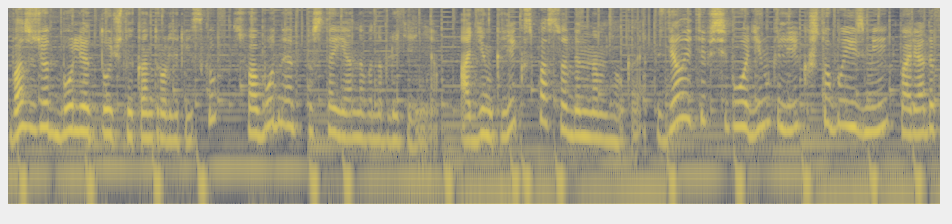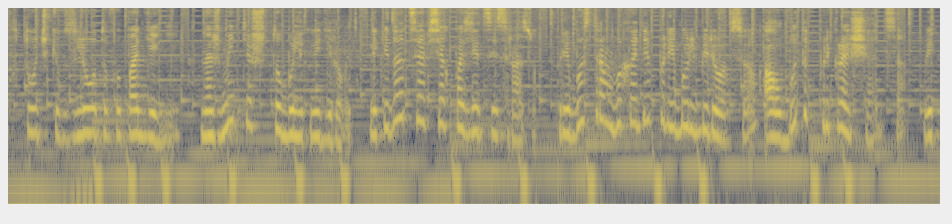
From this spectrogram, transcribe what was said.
Вас ждет более точный контроль рисков, свободный от постоянного наблюдения. Один клик способен на многое. Сделайте всего один клик, чтобы изменить порядок в точке взлетов и падений. Нажмите, чтобы ликвидировать. Ликвидация всех позиций сразу. При быстром выходе прибыль берется, а убыток прекращается. Ведь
